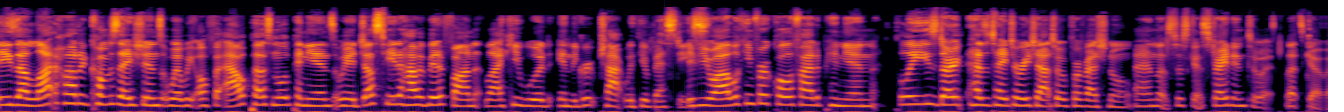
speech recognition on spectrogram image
These are light-hearted conversations where we offer our personal opinions. We are just here to have a bit of fun, like you would in the group chat with your besties. If you are looking for a qualified opinion, please don't hesitate to reach out to a professional. And let's just get straight into it. Let's go.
